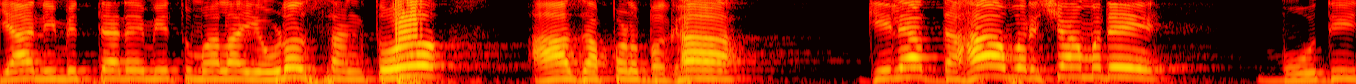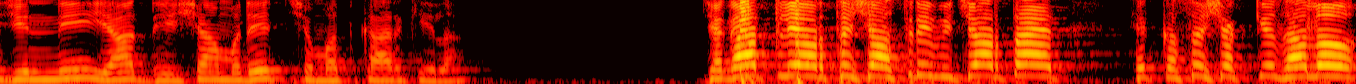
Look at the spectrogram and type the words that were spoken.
या निमित्ताने मी तुम्हाला एवढंच सांगतो आज आपण बघा गेल्या दहा वर्षामध्ये मोदीजींनी या देशामध्ये चमत्कार केला. जगातले अर्थशास्त्री विचारतायत हे कसं शक्य झालं?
